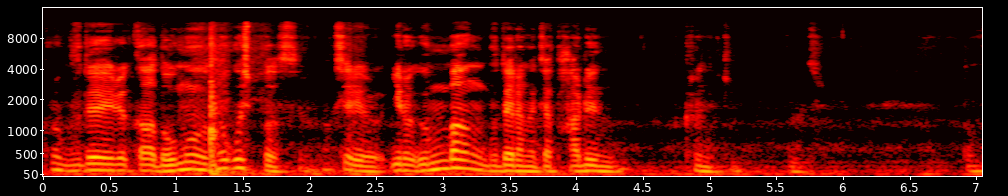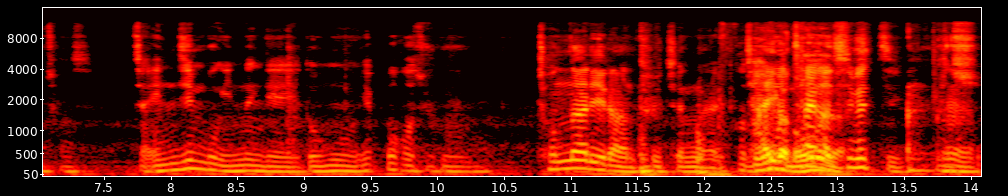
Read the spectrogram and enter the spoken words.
그런 무대가 너무 서고 싶어졌어요. 확실히 이런 음방 무대랑은 진짜 다른 그런 느낌? 맞아 너무 좋았어요. 진짜 엔진복 입는 게 너무 예뻐가지고. 첫날이랑 둘째 날 아, 차이가 너무 차이가 나. 심했지. 그치.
